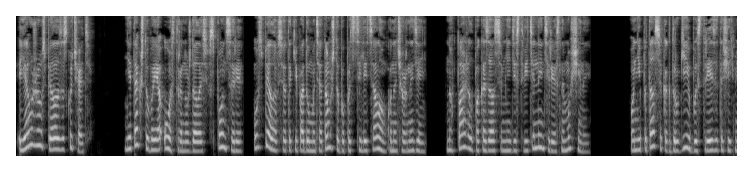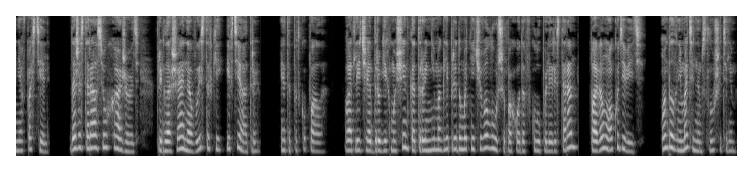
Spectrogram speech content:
и я уже успела заскучать. Не так, чтобы я остро нуждалась в спонсоре, успела все-таки подумать о том, чтобы подстелить соломку на черный день, но Павел показался мне действительно интересным мужчиной. Он не пытался, как другие, быстрее затащить меня в постель, даже старался ухаживать, приглашая на выставки и в театры. Это подкупало. В отличие от других мужчин, которые не могли придумать ничего лучше походов в клуб или ресторан, Павел мог удивить. Он был внимательным слушателем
